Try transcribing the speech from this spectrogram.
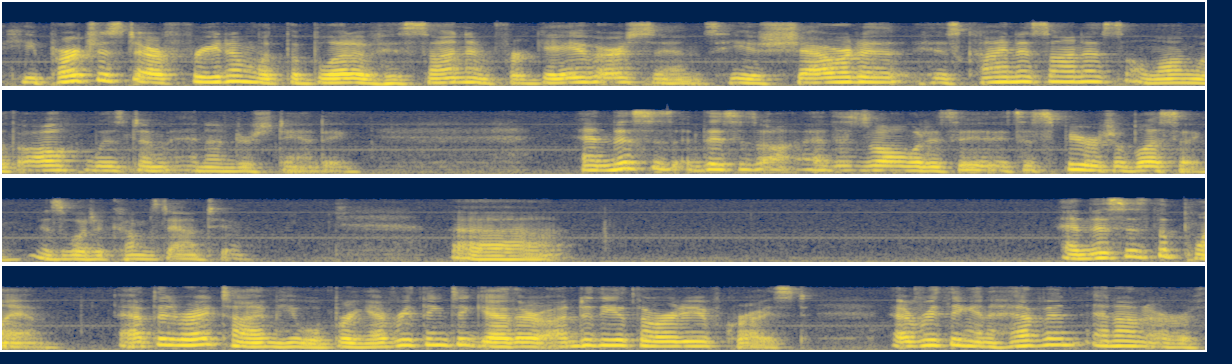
he purchased our freedom with the blood of his Son and forgave our sins. He has showered his kindness on us, along with all wisdom and understanding. And this is this is uh, this is all what it's. It's a spiritual blessing, is what it comes down to. Uh, and this is the plan. At the right time, he will bring everything together under the authority of Christ, everything in heaven and on earth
